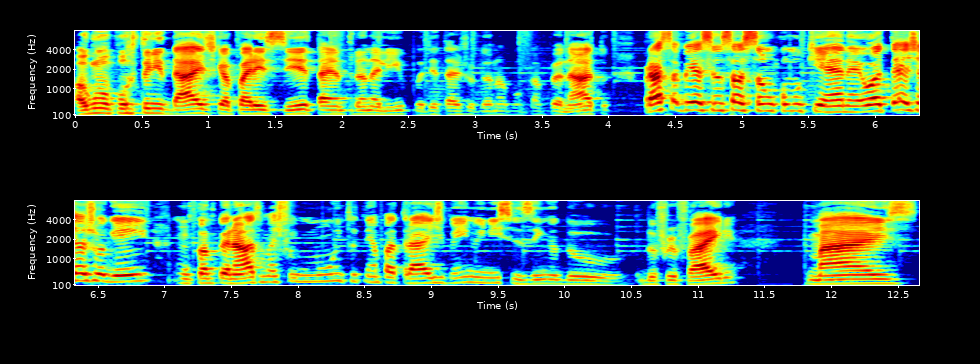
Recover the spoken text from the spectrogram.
alguma oportunidade que aparecer, tá entrando ali, poder estar tá jogando algum campeonato, para saber a sensação como que é, né? Eu até já joguei um campeonato, mas foi muito tempo atrás, bem no iníciozinho do, do Free Fire, mas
